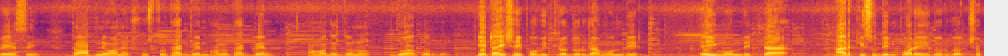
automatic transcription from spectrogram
পেয়েছি। তো আপনি অনেক সুস্থ থাকবেন ভালো থাকবেন আমাদের জন্য দোয়া করবেন। এটাই সেই পবিত্র দুর্গা মন্দির। এই মন্দিরটা আর কিছুদিন পরেই দুর্গোৎসব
